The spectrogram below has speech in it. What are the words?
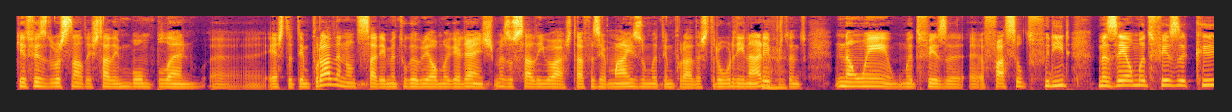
que a defesa do Arsenal tem estado em bom plano uh, esta temporada, não necessariamente o Gabriel Magalhães, mas o Saliba está a fazer mais uma temporada extraordinária, uhum. portanto não é uma defesa uh, fácil de ferir, mas é uma defesa que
